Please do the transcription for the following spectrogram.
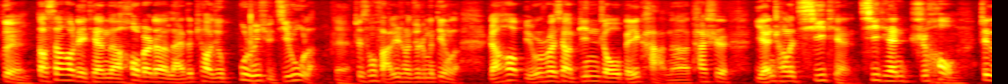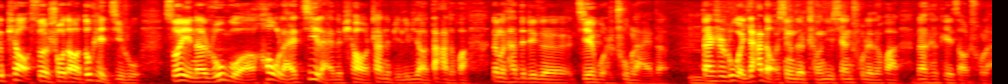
对，到三号这天呢，后边的来的票就不允许计入了。对，这从法律上就这么定了。然后，比如说像滨州、北卡呢，它是延长了七天，七天之后这个票所有收到都可以计入。所以呢，如果后来寄来的票占的比例比较大的话，那么它的这个结果是出不来的。但是如果压倒性的成绩先出来的话，那它可以早出来。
